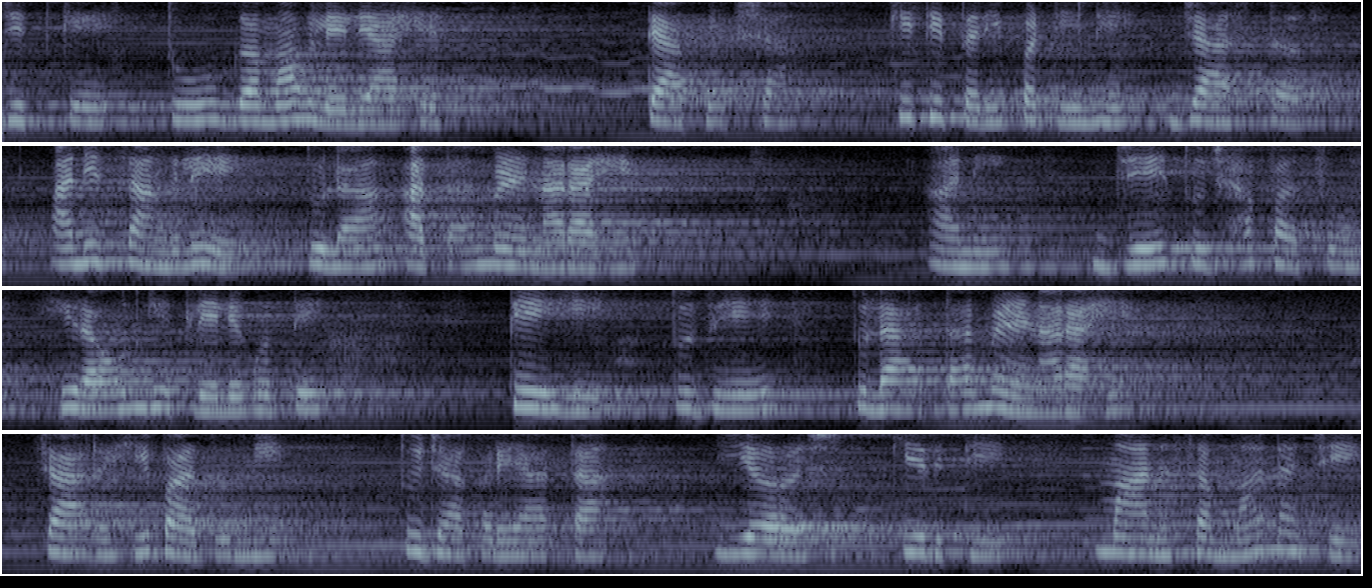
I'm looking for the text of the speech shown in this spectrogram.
जितके तू गमावलेले आहेस त्यापेक्षा कितीतरी पटीने जास्त आणि चांगले तुला आता मिळणार आहे. आणि जे तुझ्यापासून हिरावून घेतलेले होते तेही तुझे तुला आता मिळणार आहे. चारही बाजूंनी तुझ्याकडे आता यश कीर्ती मानसन्मानाचे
